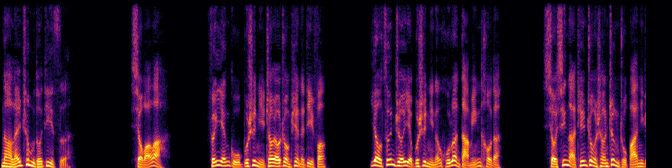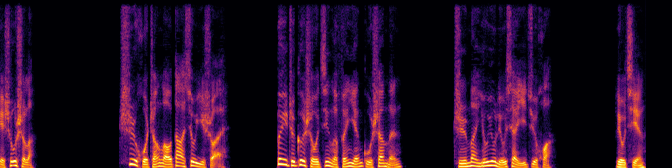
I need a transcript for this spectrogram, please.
哪来这么多弟子？小娃娃，焚炎谷不是你招摇撞骗的地方，药尊者也不是你能胡乱打名头的，小心哪天撞上正主，把你给收拾了。赤火长老大袖一甩，背着个手进了焚炎谷山门，只慢悠悠留下一句话：“柳琴，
